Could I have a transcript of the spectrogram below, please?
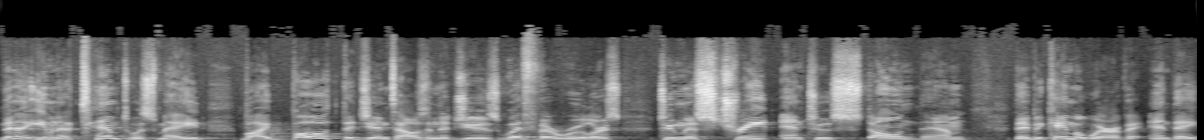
then even an attempt was made by both the Gentiles and the Jews with their rulers to mistreat and to stone them. They became aware of it and they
